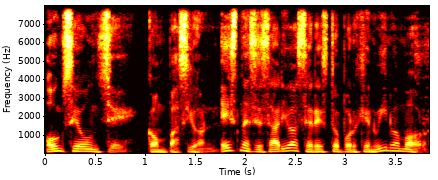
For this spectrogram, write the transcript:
11.11 compasión. Es necesario hacer esto por genuino amor,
